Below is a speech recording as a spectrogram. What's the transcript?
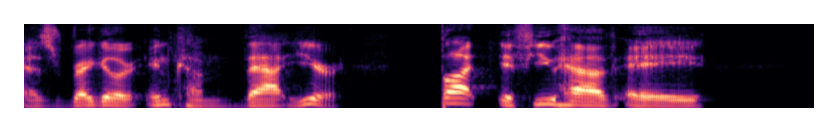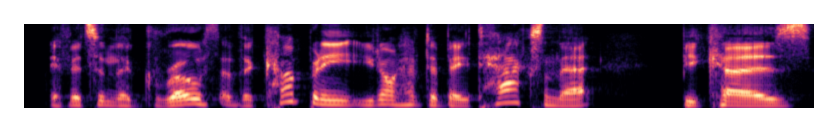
as regular income that year. But if you have a if it's in the growth of the company, you don't have to pay tax on that because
